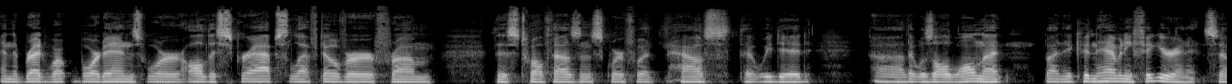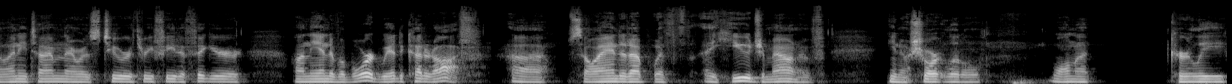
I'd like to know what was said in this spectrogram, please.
and the breadboard ends were all the scraps left over from this 12,000 square foot house that we did uh, that was all walnut, but it couldn't have any figure in it. So anytime there was two or three feet of figure on the end of a board, we had to cut it off. Uh, so I ended up with a huge amount of, you know, short little walnut, curly,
